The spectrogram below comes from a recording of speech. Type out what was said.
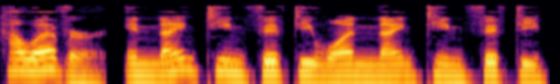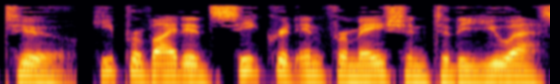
However, in 1951–1952, he provided secret information to the U.S.,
